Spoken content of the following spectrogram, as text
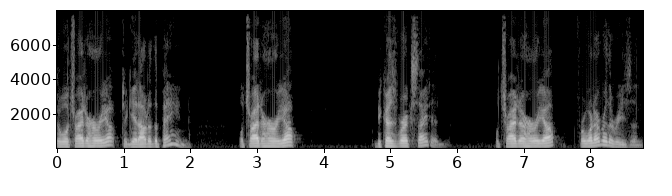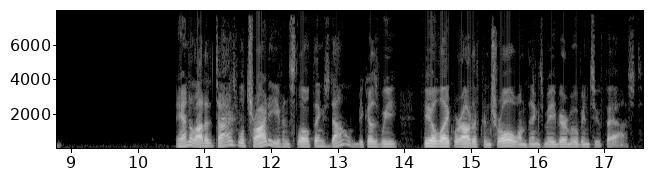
So we'll try to hurry up to get out of the pain. We'll try to hurry up because we're excited. We'll try to hurry up for whatever the reason. And a lot of the times we'll try to even slow things down because we feel like we're out of control when things maybe are moving too fast.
